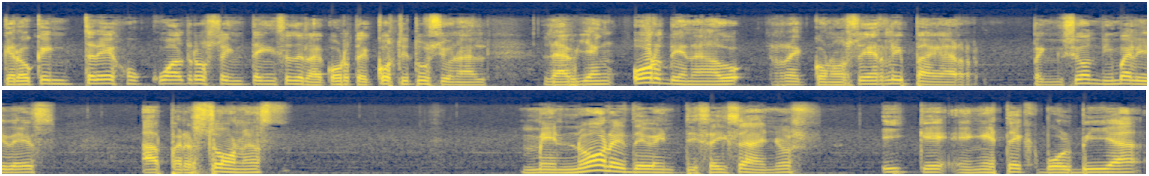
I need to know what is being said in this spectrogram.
creo que en tres o cuatro sentencias de la Corte Constitucional le habían ordenado reconocerle y pagar pensión de invalidez a personas menores de 26 años y que en este volvía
